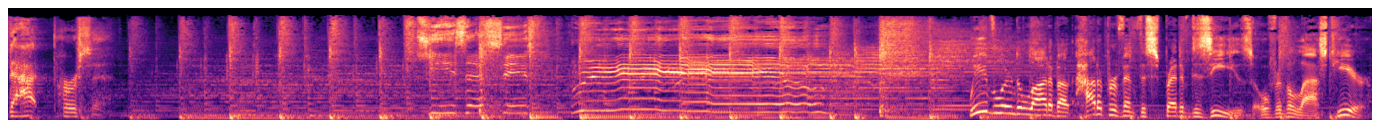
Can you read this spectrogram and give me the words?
that person. Jesus is real. We've learned a lot about how to prevent the spread of disease over the last year.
